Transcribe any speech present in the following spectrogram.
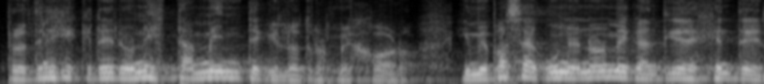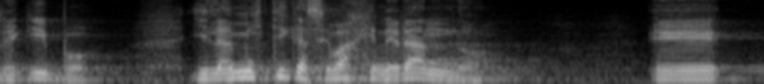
Pero tenés que creer honestamente que el otro es mejor. Y me pasa con una enorme cantidad de gente del equipo. Y la mística se va generando. Eh,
